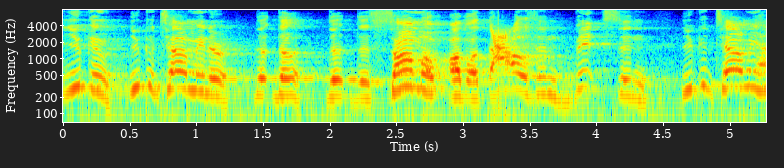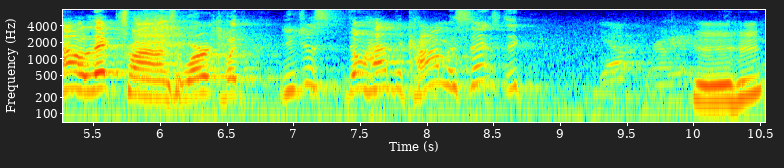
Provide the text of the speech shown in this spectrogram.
you can you can tell me the the, the, the, the sum of, of a thousand bits and you can tell me how electrons work, but you just don't have the common sense. To, Yep. Right. Mm-hmm. Amen.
